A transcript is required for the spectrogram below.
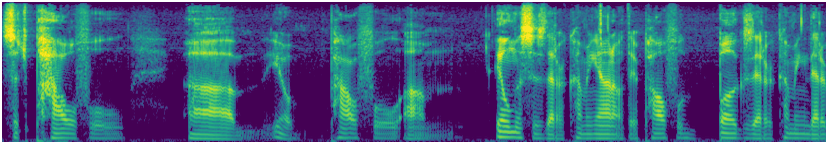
such powerful um, you know powerful um, illnesses that are coming out out there, powerful bugs that are coming that are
